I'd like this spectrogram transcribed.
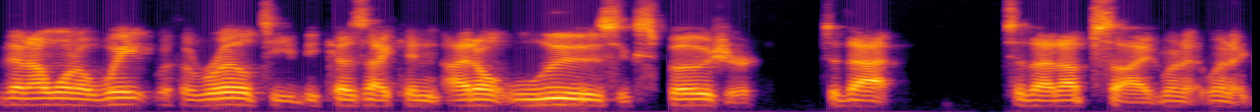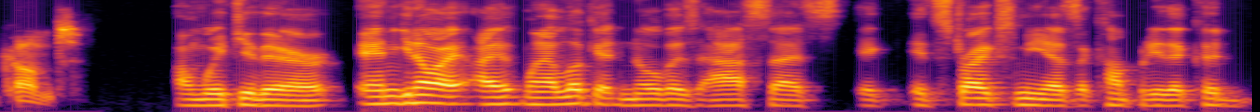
then I want to wait with a royalty because I can I don't lose exposure to that to that upside when it when it comes. I'm with you there. And you know, I, I when I look at Nova's assets, it, it strikes me as a company that could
